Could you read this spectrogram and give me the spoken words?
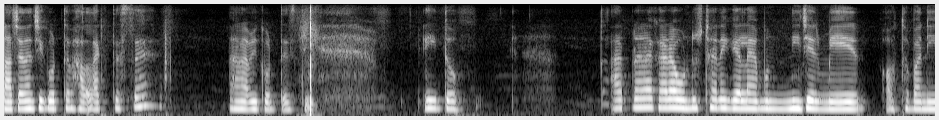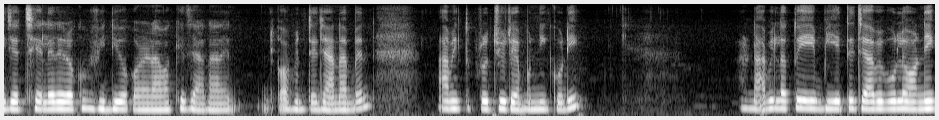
নাচানাচি করতে ভালো লাগতেছে, আর আমি করতেছি। এই তো। আপনারা কারা অনুষ্ঠানে গেলে এমন নিজের মেয়ের অথবা নিজের ছেলের এরকম ভিডিও করেন, আমাকে জানান কমেন্টে জানাবেন। আমি তো প্রচুর এমনই করি। আর নাবিলা তো এই বিয়েতে যাবে বলে অনেক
